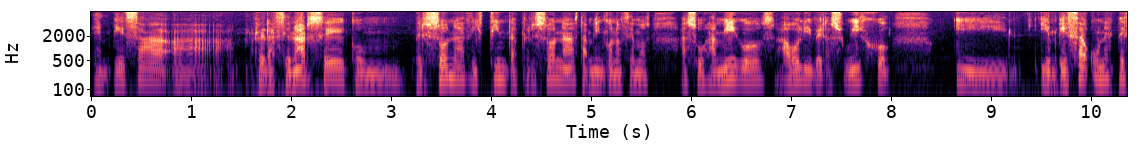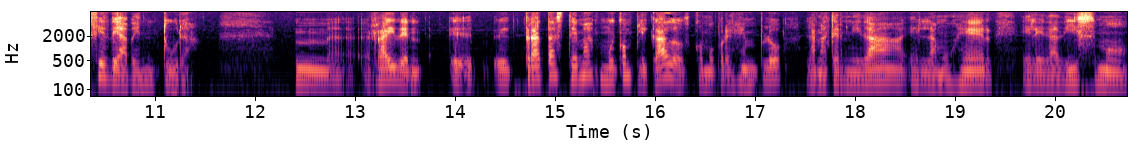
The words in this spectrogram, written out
empieza a relacionarse con personas, distintas personas, también conocemos a sus amigos, a Oliver, a su hijo, y, empieza una especie de aventura. Mm, Raiden, eh, eh, tratas temas muy complicados, como por ejemplo la maternidad en la mujer, el edadismo,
